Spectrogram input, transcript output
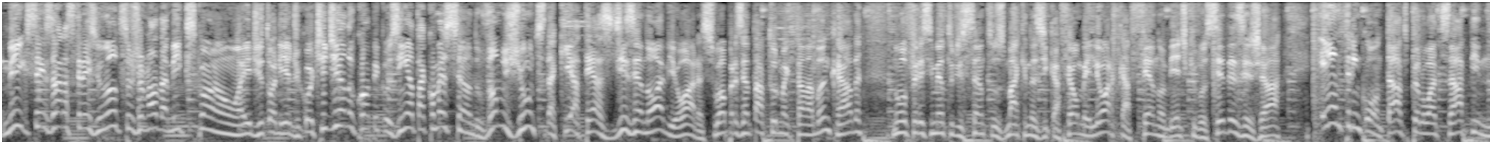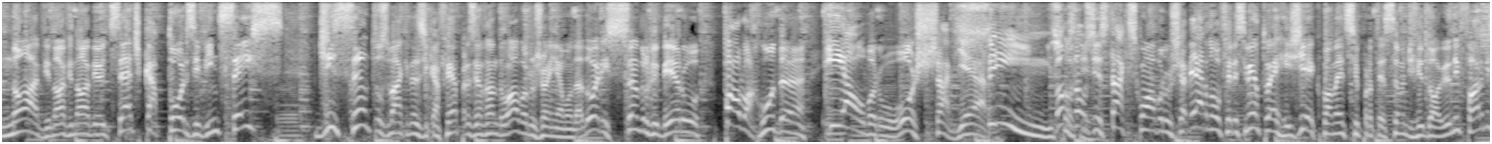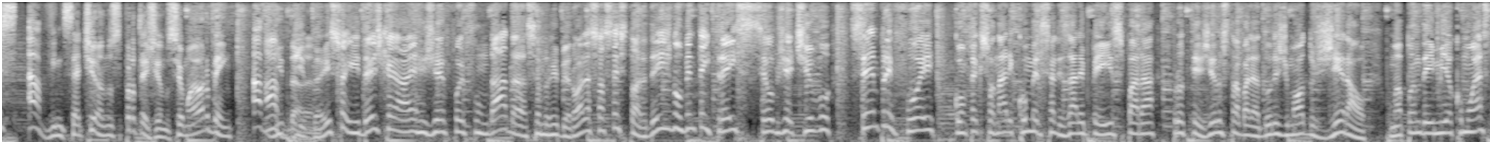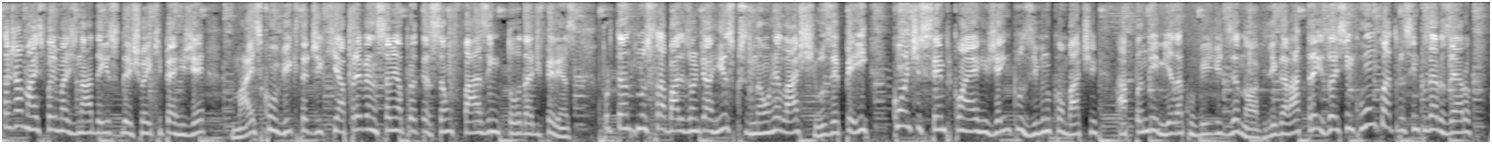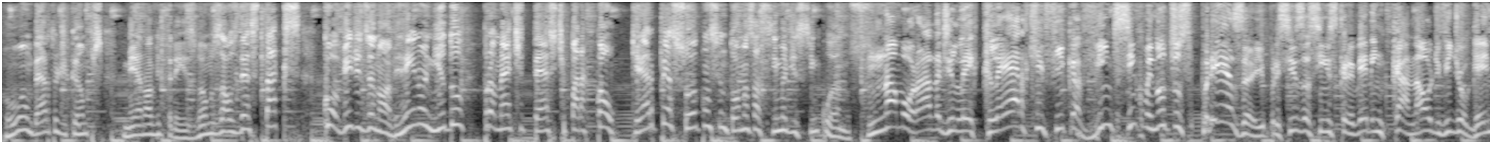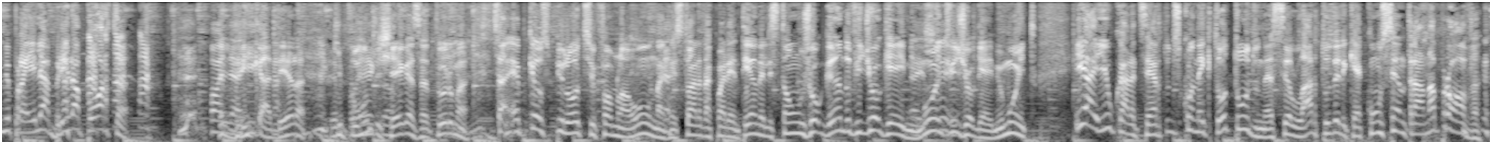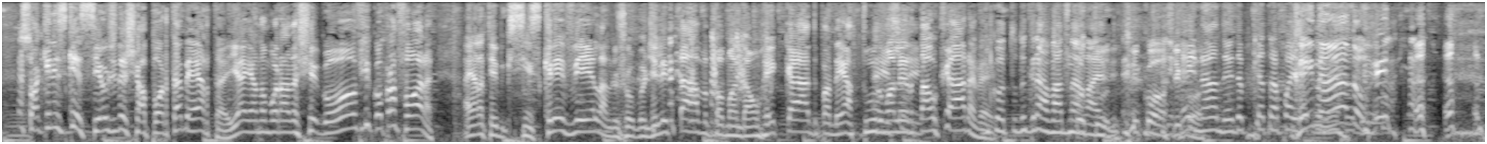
Mix, 6 horas 3 minutos, o Jornal da Mix com a editoria de cotidiano, Copa e Cozinha tá começando. Vamos juntos daqui até às 19 horas. Vou apresentar a turma que tá na bancada no oferecimento de Santos Máquinas de Café, o melhor café no ambiente que você desejar. Entre em contato pelo WhatsApp 99987 1426 de Santos Máquinas de Café, apresentando Álvaro Joinha Mondadores, Sandro Ribeiro, Paulo Arruda e Álvaro O Xavier. Sim, Vamos aos destaques com Álvaro Xavier no oferecimento RG, equipamentos de proteção individual e uniformes há 27 anos, protegendo seu maior bem, a, A vida. vida, isso aí. Desde que a RG foi fundada, Sandro Ribeiro, olha só essa história. Desde 93, seu objetivo sempre foi confeccionar e comercializar EPIs para proteger os trabalhadores de modo geral. Uma pandemia como esta jamais foi imaginada e isso deixou a equipe RG mais convicta de que a prevenção e a proteção fazem toda a diferença. Portanto, nos trabalhos onde há riscos, não relaxe, use EPI, conte sempre com a RG, inclusive no combate à pandemia da Covid-19. Liga lá, 3251 4500, Rua Humberto de Campos, 693. Vamos aos destaques. Covid-19. Reino Unido promete teste para qualquer pessoa com sintomas acima de 5 anos. Namorada de Leclerc fica 25 minutos presa e precisa se inscrever em canal de videogame para ele abrir a porta. Olha aí. Brincadeira, que Depois ponto reclama. chega essa turma? Sabe, É porque os pilotos de Fórmula 1, na história da quarentena, eles estão jogando videogame, É muito aí. videogame, muito. E aí o cara de certo desconectou tudo, né? Celular, tudo, ele quer concentrar na prova. Só que ele esqueceu de deixar a porta aberta. E aí a namorada chegou, ficou pra fora. Aí ela teve que se inscrever lá no jogo onde ele tava, pra mandar um recado, pra daí a turma É isso aí. alertar o cara, velho. Ficou tudo gravado na Ficou live. tudo. Ficou, ficou. Reinando ainda porque atrapalhou. Reinando!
